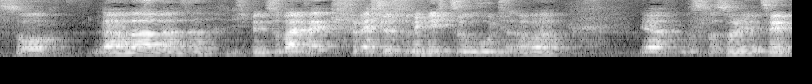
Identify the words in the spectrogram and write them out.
So, la la la la ich bin zu weit weg, vielleicht hörst du mich nicht so gut, aber ja, was, was soll ich erzählen?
